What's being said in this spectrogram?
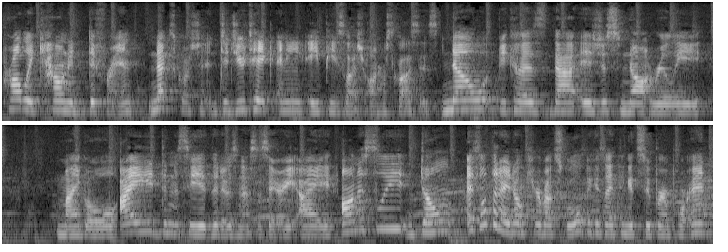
probably counted different. Next question, did you take any AP slash honors classes? No, because that is just not really my goal. I didn't see that it was necessary. I honestly don't, it's not that I don't care about school because I think it's super important.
